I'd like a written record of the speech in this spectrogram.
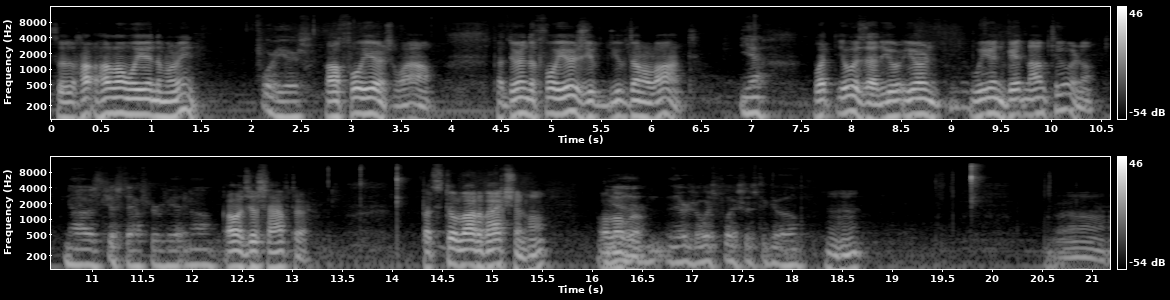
So how, how long were you in the Marine? four years. Oh, four years, wow. But during the four years, you've, you've done a lot. Yeah, What year was that? You you're in, were you in Vietnam too or no? No, it was just after Vietnam. Oh, just after. But still a lot of action, huh? All yeah, over. There's always places to go. Mm-hmm. Wow.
